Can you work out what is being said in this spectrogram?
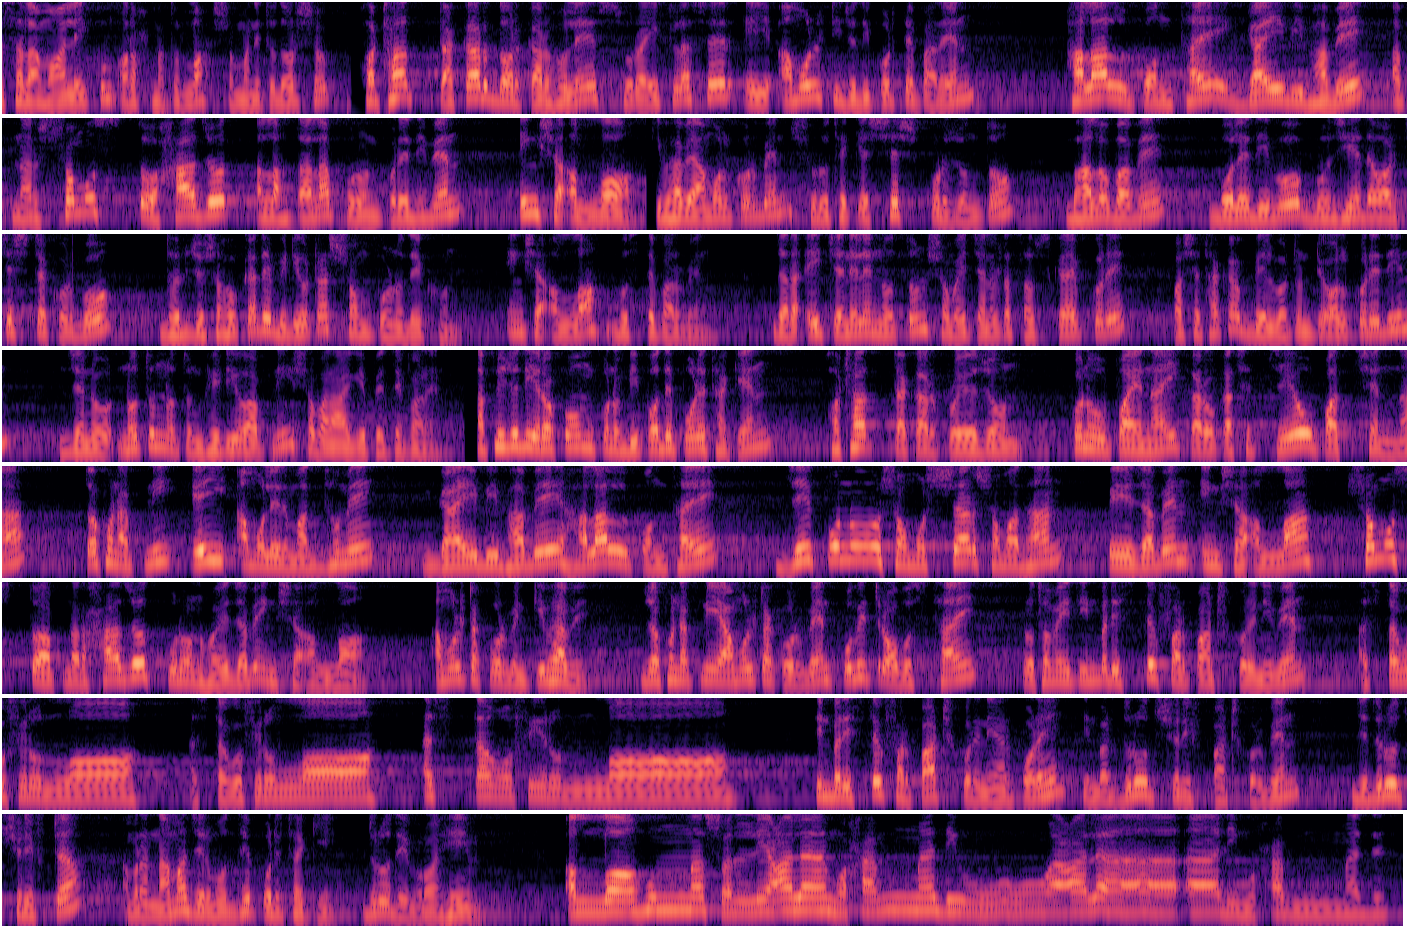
আসসালামু আলাইকুম রহমতুল্লাহ, সম্মানিত দর্শক। হঠাৎ টাকার দরকার হলে সুরা ইখলাসের এই আমলটি যদি করতে পারেন, হালাল পন্থায় গায়েবীভাবে আপনার সমস্ত হাজত আল্লাহ তালা পূরণ করে দিবেন। ইনশা আল্লাহ কীভাবে আমল করবেন? শুরু থেকে শেষ পর্যন্ত ভালোভাবে বলে দিব, বুঝিয়ে দেওয়ার চেষ্টা করব। ধৈর্য সহকারে ভিডিওটা সম্পূর্ণ দেখুন। ইনশা আল্লাহ বুঝতে পারবেন। যারা এই চ্যানেলে নতুন, সবাই চ্যানেলটা সাবস্ক্রাইব করে পাশে থাকা বেল বাটনটি অল করে দিন, যেন নতুন নতুন ভিডিও আপনি সবার আগে পেতে পারেন। আপনি যদি এরকম কোনো বিপদে পড়ে থাকেন, হঠাৎ টাকার প্রয়োজন, কোনো উপায় নাই, কারও কাছে চেয়েও পাচ্ছেন না, তখন আপনি এই আমলের মাধ্যমে গায়েবীভাবে হালাল পন্থায় যে কোনো সমস্যার সমাধান পেয়ে যাবেন ইনশা আল্লাহ সমস্ত আপনার হাজত পূরণ হয়ে যাবে ইনশা আল্লাহ আমলটা করবেন কীভাবে? যখন আপনি আমলটা করবেন, পবিত্র অবস্থায় প্রথমে এই তিনবার ইস্তেকফার পাঠ করে নেবেন। আস্তাগফিরুল্লাহ আস্তাগফিরুল্লাহ আস্তাগফিরুল্লাহ। তিনবার ইস্তেকফার পাঠ করে নেওয়ার পরে তিনবার দুরুদ শরীফ পাঠ করবেন। যে দুরুদ শরীফটা আমরা নামাজের মধ্যে পড়ে থাকি, দুরুদ ইব্রাহিম। আল্লাহ আলা মুহাম্মাদি আলা আলি মুহাম্মাদ।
